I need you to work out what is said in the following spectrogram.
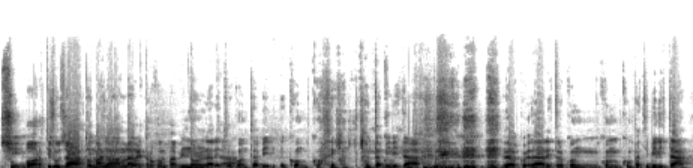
ci- supporti l'usato, ma non la retrocompatibilità. non la retrocontabilità, con, con- contabilità, no, la retrocompatibilità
